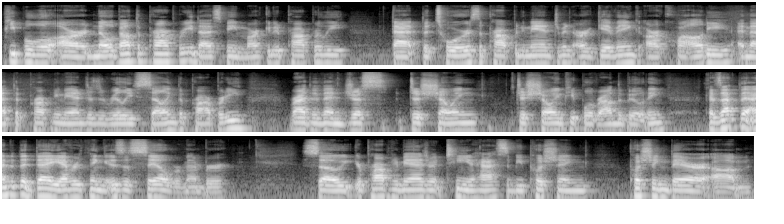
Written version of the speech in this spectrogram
people are know about the property that it's being marketed properly, that the tours the property management are giving are quality, and that the property managers are really selling the property rather than just just showing just showing people around the building because at the end of the day, everything is a sale, remember? So your property management team has to be pushing pushing their um,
